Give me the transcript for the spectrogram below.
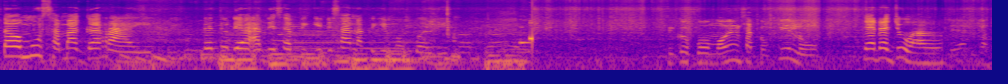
temu sama gerai. Dan itu dia adik saya pergi di sana pergi membeli. Tiga mau yang satu kilo. Tiada jual. Dia yang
